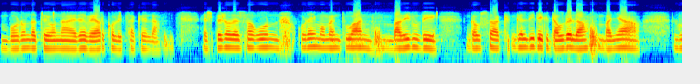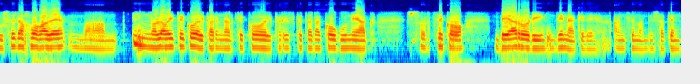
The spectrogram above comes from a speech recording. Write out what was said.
borondate ona ere beharko litzakela. Espero dezagun orain momentuan badirudi gauzak geldirik daudela, baina luzera jogabe ba, nola baiteko elkarren arteko elkarrizketarako guneak sortzeko behar hori denak ere antzeman desaten.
